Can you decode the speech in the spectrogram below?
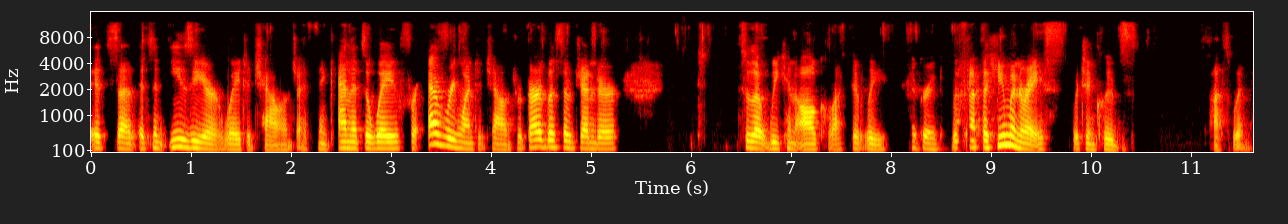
it's a, it's an easier way to challenge i think and it's a way for everyone to challenge regardless of gender so that we can all collectively agreed. lift up the human race which includes us women.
